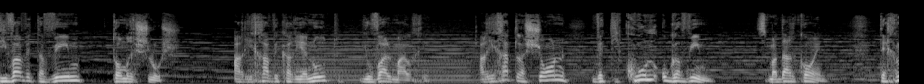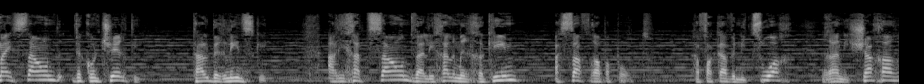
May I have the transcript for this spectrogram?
כתיבה ותווים, תומר שלוש. עריכה וקריינות, יובל מלכי. עריכת לשון ותיקון עוגבים, סמדר כהן. טכנאי סאונד וקונצ'רטי, טל ברלינסקי. עריכת סאונד והליכה למרחקים, אסף רפפורט. הפקה וניצוח, רני שחר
